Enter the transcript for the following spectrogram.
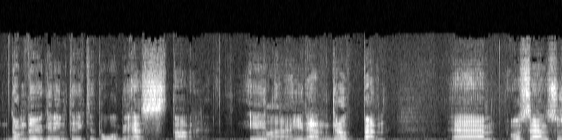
De duger inte riktigt på OB-hästar. I. I den gruppen. Eh, och sen så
